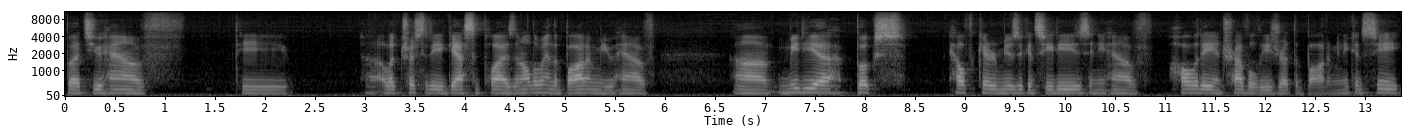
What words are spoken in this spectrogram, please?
But you have the uh, electricity, gas supplies, and all the way on the bottom you have uh, media, books, healthcare, music, and CDs, and you have holiday and travel leisure at the bottom. And you can see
